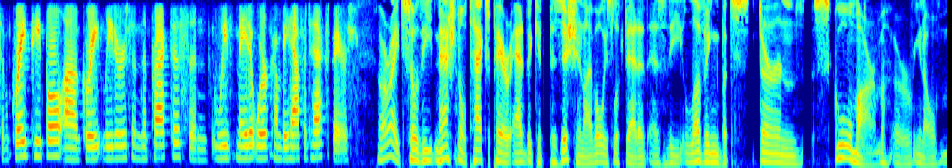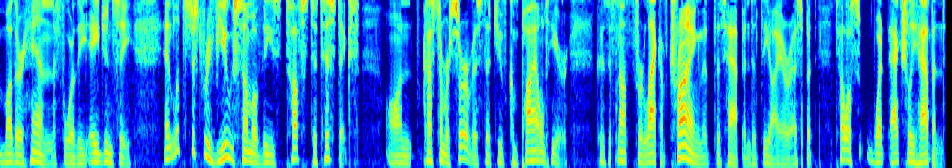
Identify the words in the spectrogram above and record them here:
some great people, uh, great leaders in the practice, and we've made it work on behalf of taxpayers. All right. So the national taxpayer advocate position, I've always looked at it as the loving but stern schoolmarm or, you know, mother hen for the agency. And let's just review some of these tough statistics on customer service that you've compiled here because it's not for lack of trying that this happened at the IRS, but tell us what actually happened.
